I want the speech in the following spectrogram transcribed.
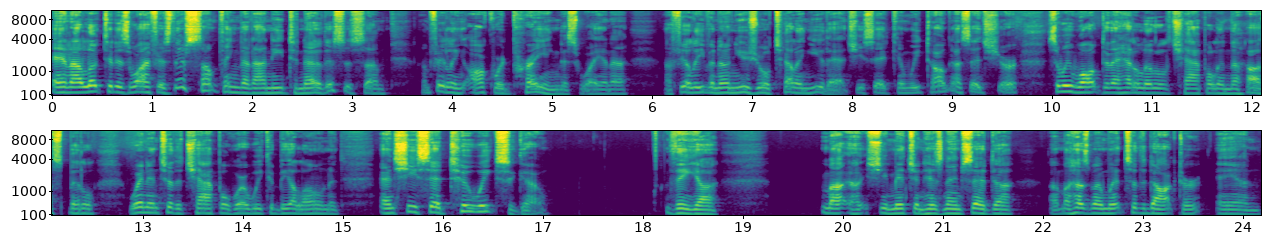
And I looked at his wife, is there something that I need to know? This is, um, I'm feeling awkward praying this way. And I, I feel even unusual telling you that. She said, Can we talk? I said, Sure. So we walked, to they had a little chapel in the hospital, went into the chapel where we could be alone. And, and she said, Two weeks ago, the uh, my, uh, she mentioned his name, said, uh, uh My husband went to the doctor, and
